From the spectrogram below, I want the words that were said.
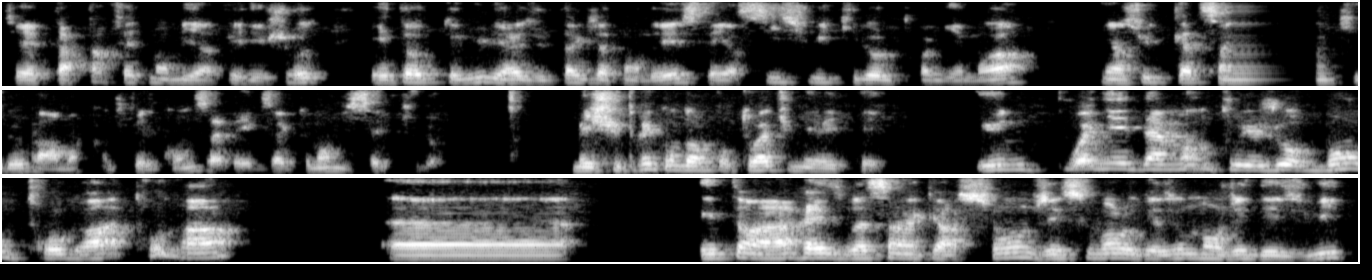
C'est-à-dire que tu as parfaitement bien fait les choses et tu as obtenu les résultats que j'attendais, c'est-à-dire 6-8 kilos le premier mois et ensuite 4-5 par mois. Quand tu fais le compte, ça fait exactement 17 kilos. Mais je suis très content pour toi, tu méritais. Une poignée d'amandes tous les jours, bon, trop gras, trop gras. Euh, étant à Arès, bassin à j'ai souvent l'occasion de manger des huîtres.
